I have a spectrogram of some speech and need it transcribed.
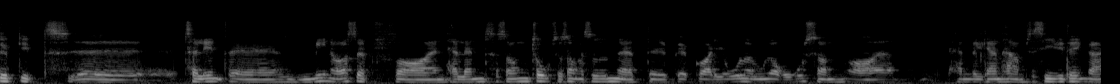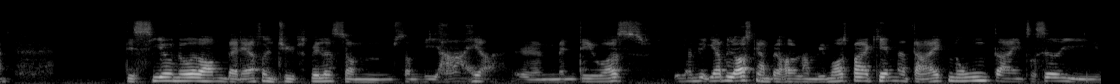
dygtigt øh, talent. Jeg mener også, at for en halvanden sæson, to sæsoner siden, at øh, Pep Guardiola er ude og rose ham, og øh, han vil gerne have ham til City dengang. Det siger jo noget om, hvad det er for en type spiller, som, som vi har her. Men det er jo også, jeg vil, jeg vil også gerne beholde ham. Vi må også bare erkende, at der er ikke nogen, der er interesseret i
